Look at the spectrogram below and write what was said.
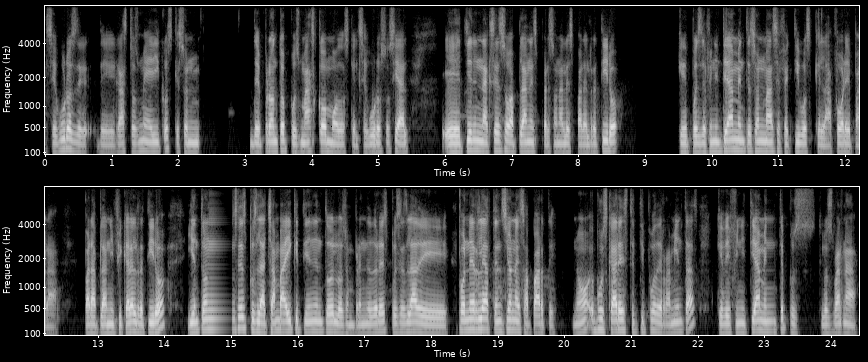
seguros de, gastos médicos que son de pronto pues más cómodos que el seguro social, eh, tienen acceso a planes personales para el retiro, que pues definitivamente son más efectivos que la FORE para, para planificar el retiro. Y entonces, pues la chamba ahí que tienen todos los emprendedores, pues es la de ponerle atención a esa parte, ¿no? Buscar este tipo de herramientas que definitivamente, pues los van a,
